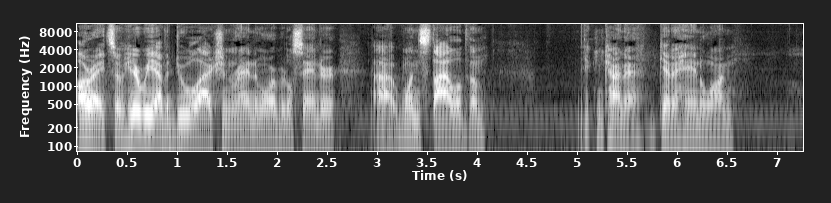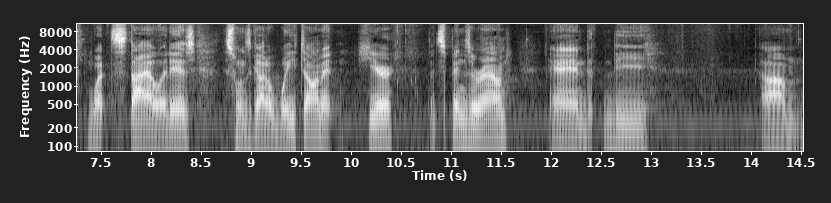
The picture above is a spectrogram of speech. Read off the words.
All right, so here we have a dual action random orbital sander, uh, one style of them. You can kind of get a handle on what style it is. This one's got a weight on it here that spins around and the, um,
